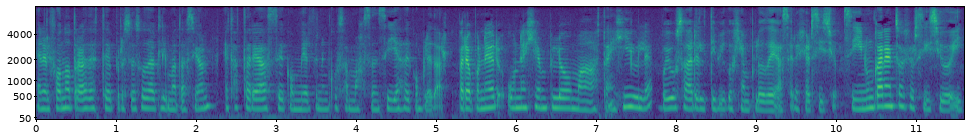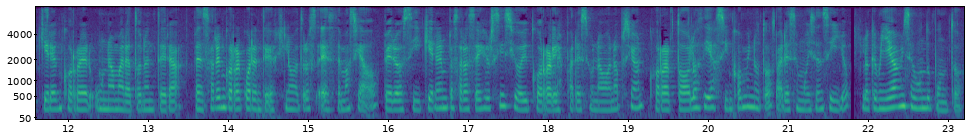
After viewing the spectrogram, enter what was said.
En el fondo, a través de este proceso de aclimatación, estas tareas se convierten en cosas más sencillas de completar. Para poner un ejemplo más tangible, voy a usar el típico ejemplo de hacer ejercicio. Si nunca han hecho ejercicio y quieren correr una maratón entera, pensar en correr 42 kilómetros es demasiado, pero si quieren empezar a hacer ejercicio y correr les parece una buena opción, correr todos los días 5 minutos parece muy sencillo lo que me lleva a mi segundo punto,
